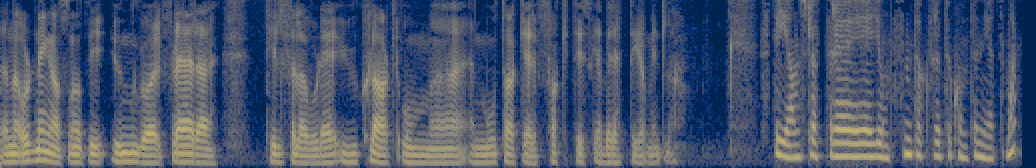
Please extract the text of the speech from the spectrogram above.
denne ordninga, sånn at vi unngår flere tilfeller hvor det er uklart om uh, en mottaker faktisk er berettiget midler. Stian Sløtterøy Johnsen, takk for at du kom til Nyhetsmorgen.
